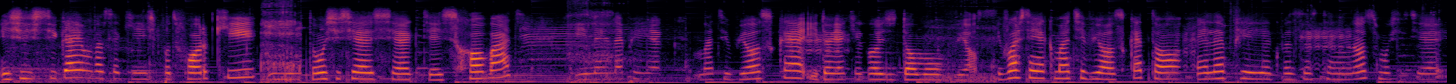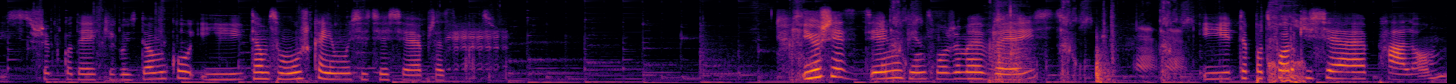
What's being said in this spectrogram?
Jeśli ścigają was jakieś potworki, to musicie się gdzieś schować i najlepiej jak macie wioskę i do jakiegoś domu w wiosce. I właśnie jak macie wioskę, to najlepiej jak was zastanie noc, musicie iść szybko do jakiegoś domku i tam są łóżka i musicie się przespać. Już jest dzień, więc możemy wyjść. I te potworki się palą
